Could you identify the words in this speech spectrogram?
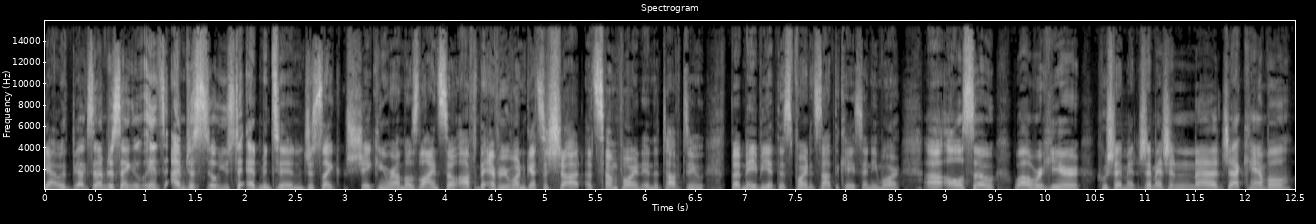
Yeah, with Bjugstad, I'm just saying it's. I'm just so used to Edmonton just like shaking around those lines so often that everyone gets a shot at some point in the top two. But maybe at this point it's not the case anymore. Uh, also, while we're here, who should I mention? Should I mention uh, Jack Campbell?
